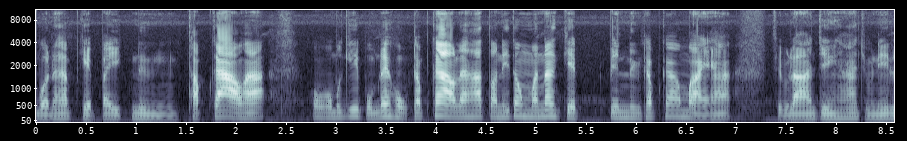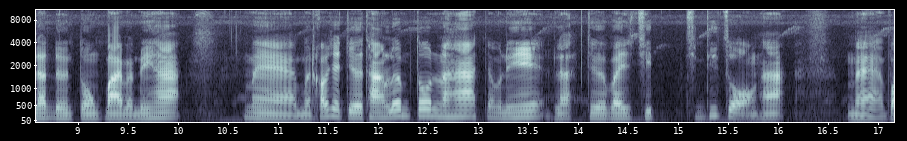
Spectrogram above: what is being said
หมดนะครับ เก็บไปอีก1ทับ9ฮะโอ้เมื่อกี้ผมได้6ทับ9แล้วฮะตอนนี้ต้องมานั่งเก็บเป็น1ทับ9ใหม่ฮะเสียเวลาจริงฮะจุดนี้แล้วเดินตรงไปแบบนี้ฮะแหม่เหมือนเขาจะเจอทางเริ่มต้นแล้วฮะจังหวะนี้และเจอไปชิดชิ้นที่สองฮะ แหมไว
